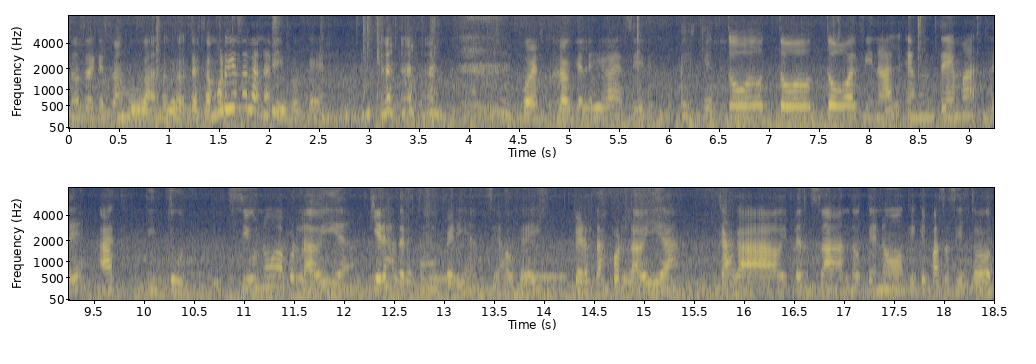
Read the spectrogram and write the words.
No sé qué están jugando. ¿Te está mordiendo la nariz o qué? bueno, lo que les iba a decir es que todo, todo, todo al final es un tema de actitud. Si uno va por la vida, quieres hacer estas experiencias, ¿ok? Pero estás por la vida cagado y pensando que no, que qué pasa si esto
